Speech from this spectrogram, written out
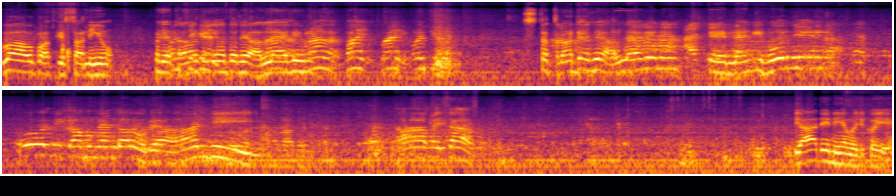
वाह पाकिस्तानियों पचहत्तर रुपये तो रियाल लै गए। सतरा के तो रियाल लै गए ने। महँगी होर भी और भी काम महँगा हो गया। हाँ जी। हाँ भाई साहब। याद ही नहीं है मुझको ये।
